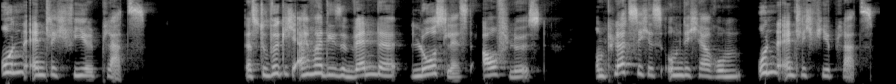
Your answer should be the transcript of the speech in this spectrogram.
unendlich viel Platz. Dass du wirklich einmal diese Wände loslässt, auflöst und plötzlich ist um dich herum unendlich viel Platz.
